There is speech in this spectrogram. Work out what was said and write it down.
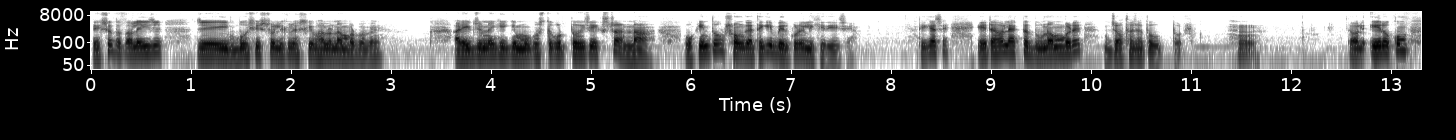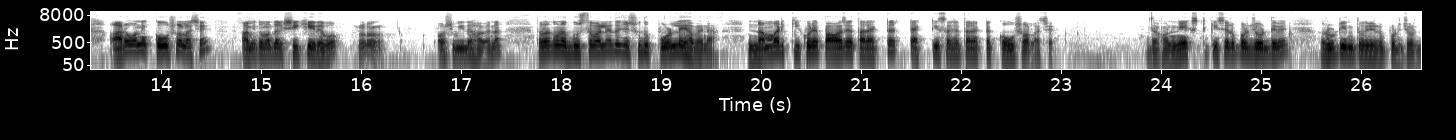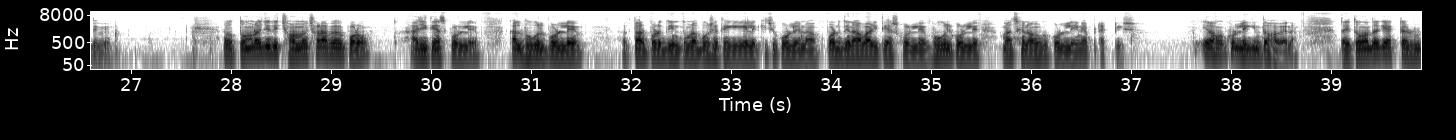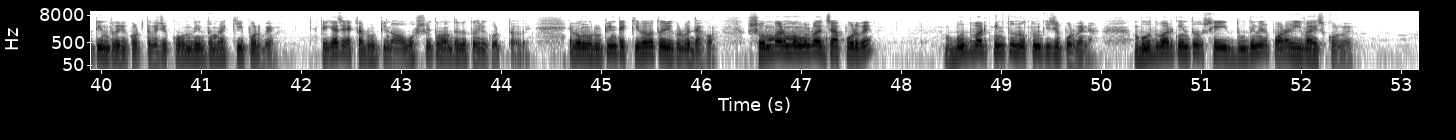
দেখছ তো? তাহলে এই যে যে এই বৈশিষ্ট্য লিখলে সে ভালো নাম্বার পাবে। আর এর জন্য কি কি মুখস্থ করতে হয়েছে এক্সট্রা না। ও কিন্তু সংজ্ঞা থেকে বের করে লিখে দিয়েছে। ঠিক আছে? এটা হলো একটা দু নম্বরে যথাযথ উত্তর। হুম? তাহলে এরকম আরও অনেক কৌশল আছে, আমি তোমাদের শিখিয়ে দেবো, হুম? অসুবিধা হবে না। তোমরা তোমরা বুঝতে পারলে তো যে শুধু পড়লেই হবে না। নাম্বার কি করে পাওয়া যায় তার একটা ট্যাকটিস আছে, তার একটা কৌশল আছে। দেখো নেক্সট কিসের উপর জোর দেবে? রুটিন তৈরির উপর জোর দেবে। দেখো, তোমরা যদি ছন্ন ছড়াভাবে পড়ো, আজ ইতিহাস পড়লে, কাল ভূগোল পড়লে, তারপরের দিন তোমরা বসে থেকে গেলে কিছু করলে না, পরের দিন আবার ইতিহাস করলে, ভূগোল করলে, মাঝখানে অঙ্ক করলেই না প্র্যাকটিস এরকম করলে কিন্তু হবে না। তাই তোমাদেরকে একটা রুটিন তৈরি করতে হবে যে কোন দিন তোমরা কী পড়বে। ঠিক আছে? একটা রুটিন অবশ্যই তোমাদেরকে তৈরি করতে হবে। এবং রুটিনটা কীভাবে তৈরি করবে দেখো, সোমবার, মঙ্গলবার যা পড়বে, বুধবার কিন্তু নতুন কিছু পড়বে না। বুধবার কিন্তু সেই দুদিনের পড়া রিভাইজ করবে।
